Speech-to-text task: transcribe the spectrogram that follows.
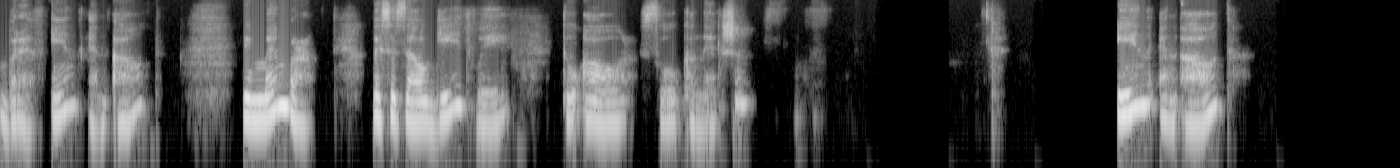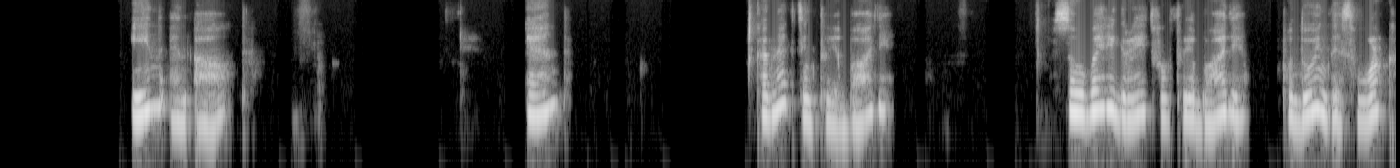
breaths in and out. Remember, this is our gateway to our soul connection. In and out. In and out. And connecting to your body. So very grateful to your body for doing this work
